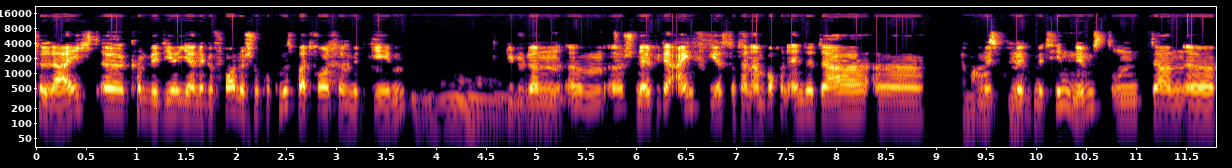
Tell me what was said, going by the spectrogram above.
vielleicht äh, können wir dir ja eine gefrorene Schokoknuspertorte mitgeben, Uh, die du dann ähm, äh, schnell wieder einfrierst und dann am Wochenende da äh, mit, mit, mit hinnimmst und dann äh,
